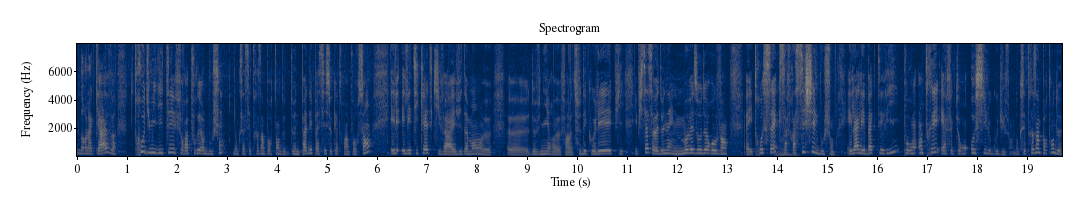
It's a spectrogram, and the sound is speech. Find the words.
dans la cave. Trop d'humidité fera pourrir le bouchon, donc ça c'est très important de, de ne pas dépasser ce 80%. Et, et l'étiquette qui va évidemment euh, euh, devenir, euh, enfin se décoller, et puis, et puis ça, ça va donner une mauvaise odeur au vin. Et trop sec, ça fera sécher le bouchon. Et là, les bactéries pourront entrer et affecteront aussi le goût du vin. Donc c'est très important de,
